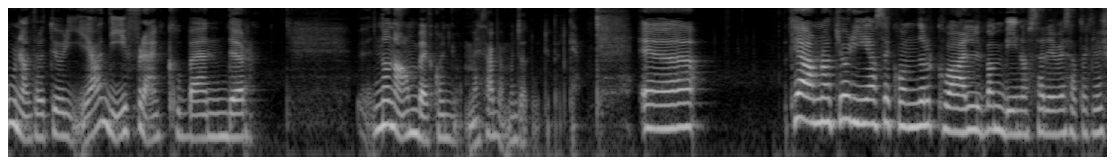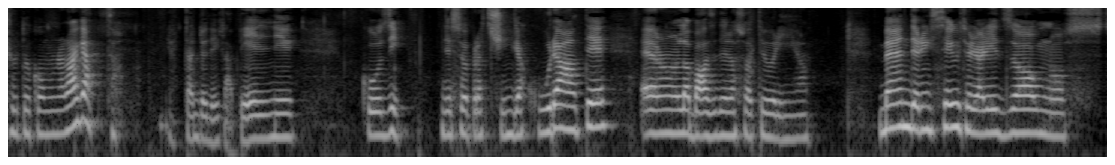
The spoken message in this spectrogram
Un'altra teoria di Frank Bender. Non ha un bel cognome, sappiamo già tutti perché. Eh, che ha una teoria secondo la quale il bambino sarebbe stato cresciuto come una ragazza, il taglio dei capelli, così, le sopracciglia curate erano la base della sua teoria. Bender in seguito realizzò uno s-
